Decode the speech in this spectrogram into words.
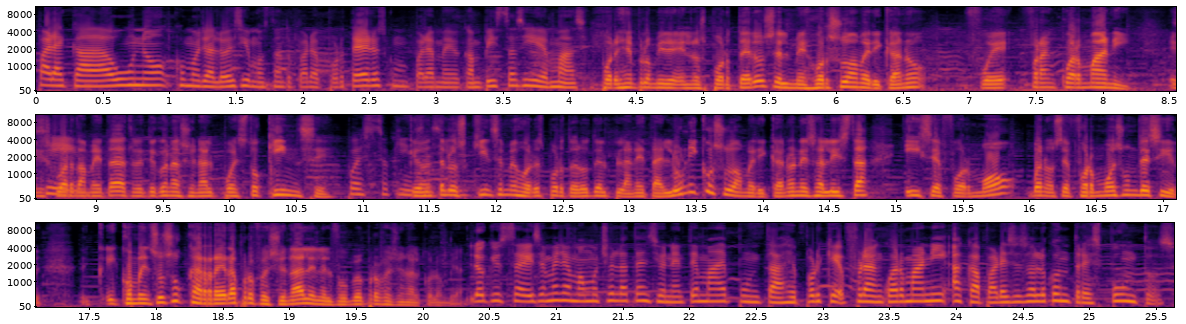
para cada uno, como ya lo decimos, tanto para porteros como para mediocampistas y demás. Por ejemplo, mire, en los porteros el mejor sudamericano fue Franco Armani, ex Sí. guardameta de Atlético Nacional, puesto 15. Puesto 15. Quedó entre sí. los 15 mejores porteros del planeta, el único sudamericano en esa lista y se formó, bueno, se formó es un decir, y comenzó su carrera profesional en el fútbol profesional colombiano. Lo que usted dice me llama mucho la atención en tema de puntaje porque Franco Armani acá aparece solo con tres puntos,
